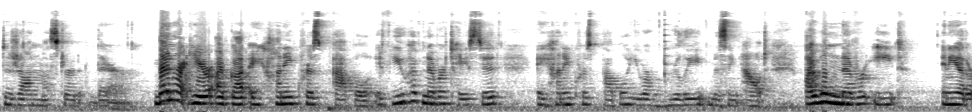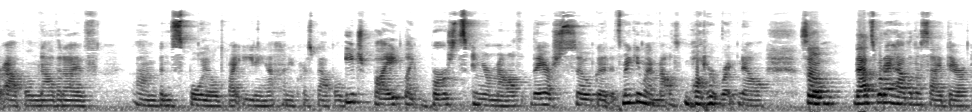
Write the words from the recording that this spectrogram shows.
Dijon mustard there. Then right here, I've got a Honeycrisp apple. If you have never tasted a Honeycrisp apple, you are really missing out. I will never eat any other apple now that I've um, been spoiled by eating a Honeycrisp apple. Each bite like bursts in your mouth. They are so good. It's making my mouth water right now. So that's what I have on the side there.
